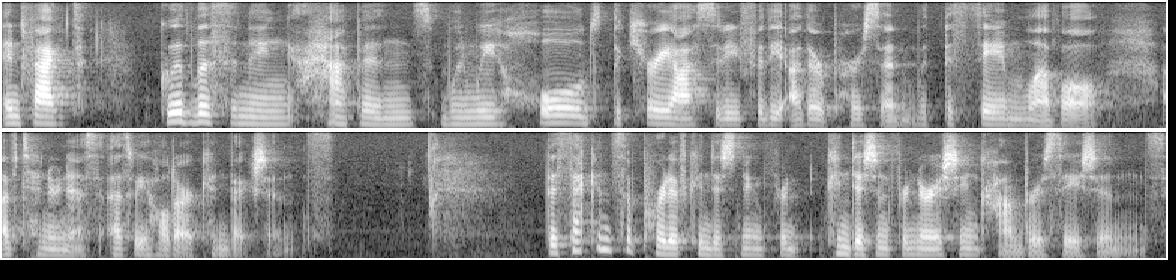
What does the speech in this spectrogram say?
In fact, good listening happens when we hold the curiosity for the other person with the same level of tenderness as we hold our convictions. The second supportive conditioning for, condition for nourishing conversations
